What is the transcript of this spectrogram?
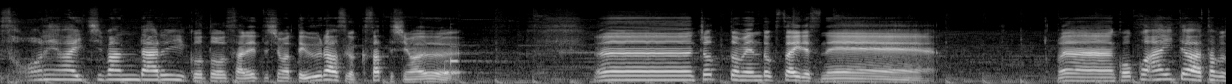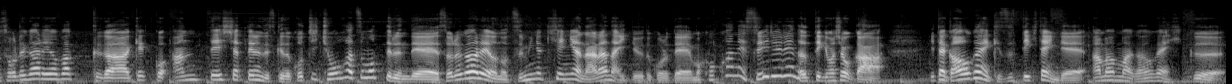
それは一番だるいことをされてしまって、ウーラウスが腐ってしまう。うーん、ちょっとめんどくさいですね。うん、ここ相手は多分ソルガレオバックが結構安定しちゃってるんですけど、こっち挑発持ってるんで、ソルガレオの積みの危険にはならないというところで、まあ、ここはね、水流連打打っていきましょうか。一旦ガオガエン削っていきたいんで、あ、まあまあガオガエン引く。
